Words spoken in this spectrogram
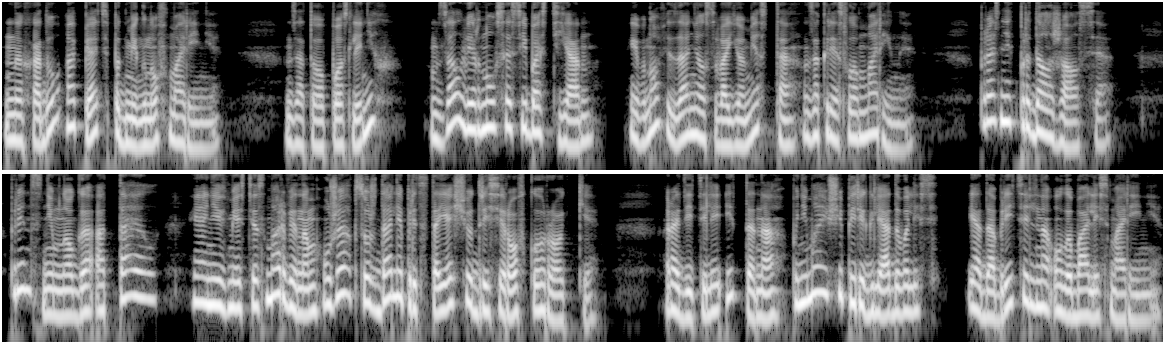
на ходу опять подмигнув Марине. Зато после них в зал вернулся Себастьян и вновь занял свое место за креслом Марины. Праздник продолжался. Принц немного оттаял, и они вместе с Марвином уже обсуждали предстоящую дрессировку Рокки. Родители Иттона, понимающе переглядывались и одобрительно улыбались Марине.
